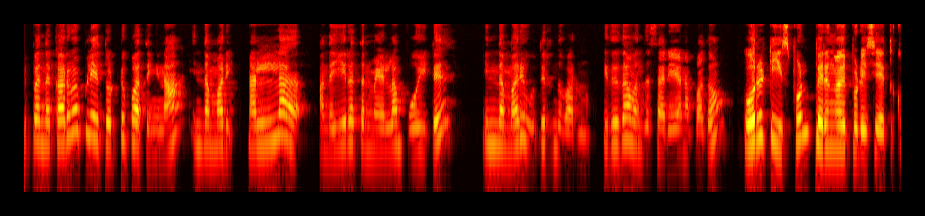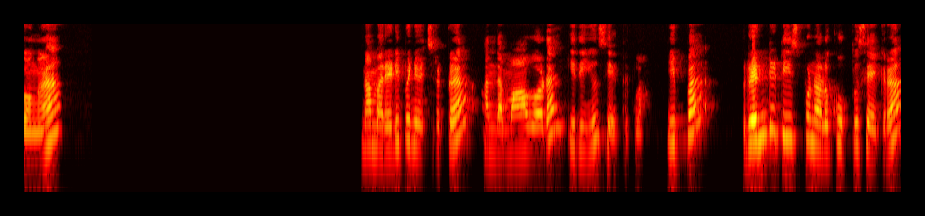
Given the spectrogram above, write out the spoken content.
இப்போ இந்த கருவேப்பிலையை தொட்டு பார்த்தீங்கன்னா இந்த மாதிரி நல்லா அந்த ஈரத்தன்மையெல்லாம் போயிட்டு இந்த மாதிரி உதிர்ந்து வரணும். இதுதான் வந்து சரியான பதம். ஒரு டீஸ்பூன் பெருங்காயப்பொடி சேர்த்துக்கோங்க. நம்ம ரெடி பண்ணி வச்சிருக்கிற அந்த மாவோட இதையும் சேர்த்துக்கலாம். இப்போ ரெண்டு டீஸ்பூன் அளவுக்கு உப்பு சேர்க்குறேன்.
